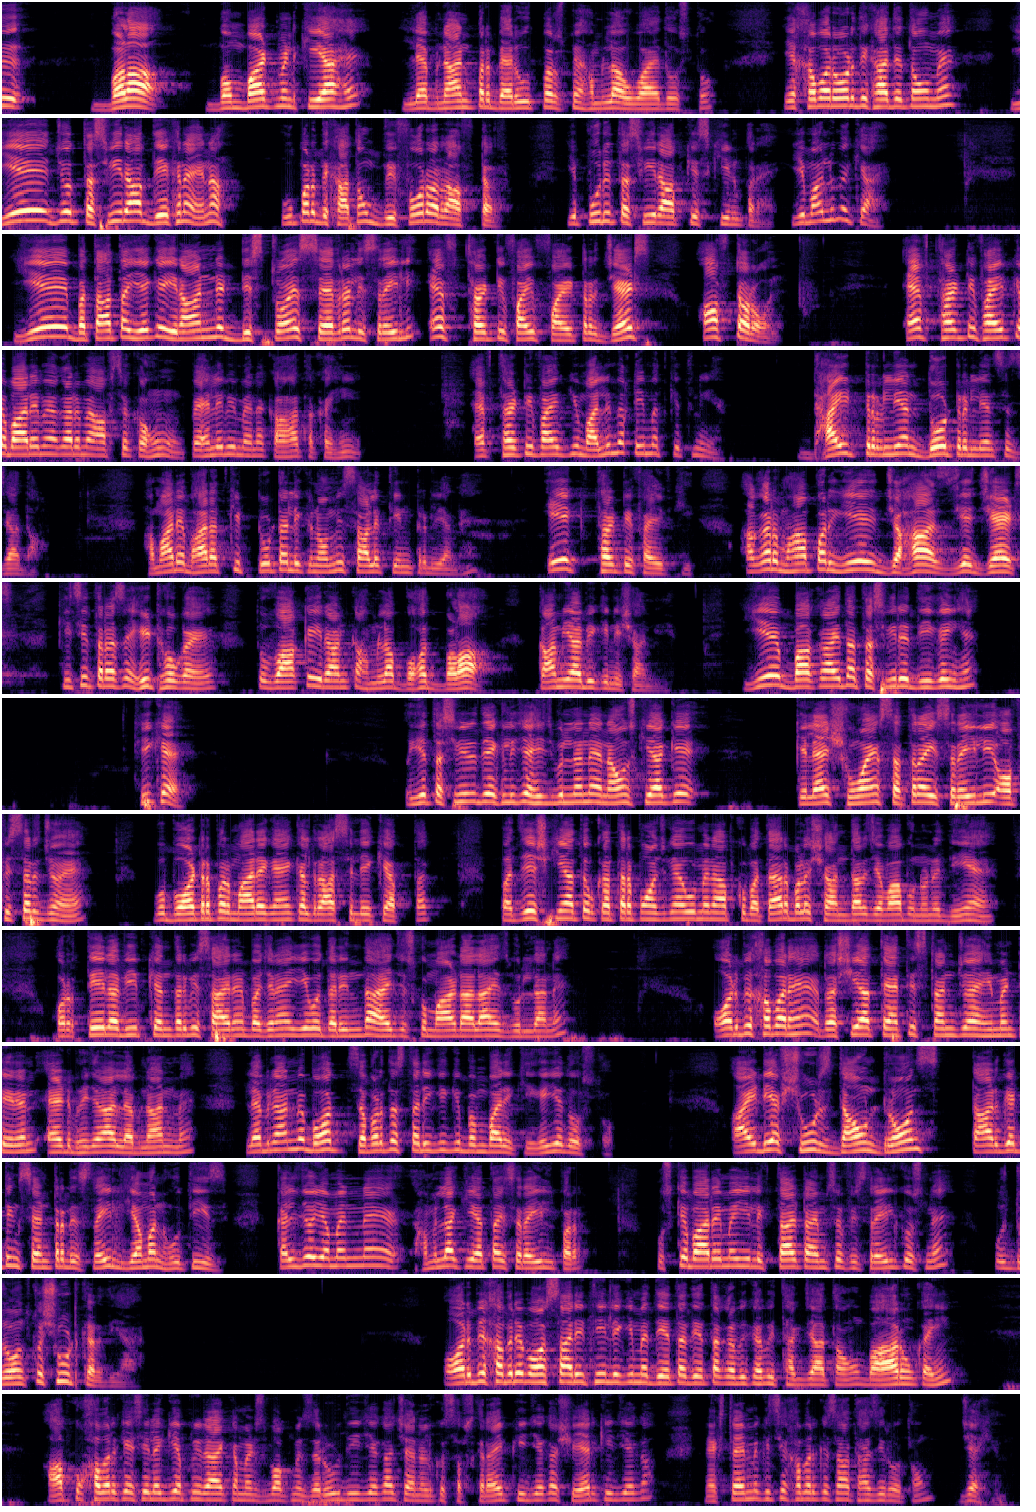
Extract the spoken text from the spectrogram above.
बड़ा बम्बार्टमेंट किया है। लेबनान पर बैरूत पर उसमें हमला हुआ है दोस्तों। ये खबर और दिखा देता हूँ मैं। ये जो तस्वीर आप देख रहे हैं ना, ऊपर दिखाता हूँ बिफोर और आफ्टर ये पूरी तस्वीर आपकी स्क्रीन पर है। ये मालूम है क्या है? ये बताता यह कि ईरान ने destroy several Israeli F thirty five fighter jets after all F thirty five के बारे में अगर मैं आपसे कहूँ, पहले भी मैंने कहा था कहीं एफ़ थर्टी फाइव की मालूम है कीमत कितनी है? ढाई ट्रिलियन दो ट्रिलियन से ज़्यादा। हमारे भारत की टोटल इकोनॉमी साढ़े तीन ट्रिलियन है, एक थर्टी फाइव की। अगर वहाँ पर ये जहाज़, ये जेट्स किसी तरह से हिट हो गए तो वाकई ईरान का हमला बहुत बड़ा, कामयाबी की निशानी है। ये बाकायदा तस्वीरें दी गई हैं। ठीक है? ये तस्वीरें देख लीजिए, हिजबुल्ला ने अनाउंस किया कि क्लैश हुआ है सत्रह इसराइली ऑफिसर जो हैं, वो बॉर्डर पर मारे गए कल रात से लेके अब तक। पजेश किया तो कतर पहुँच गए, वो मैंने आपको बताया बड़े शानदार जवाब उन्होंने दिए हैं। और तेल अवीब के अंदर भी सायरन बज रहे हैं, ये वो दरिंदा है जिसको मार डाला है हिजबुल्ला ने। और भी खबर है, रशिया तैंतीस टन जो है ह्यूमटेरियन एड भेज रहा है लेबनान में। लेबनान में बहुत ज़बरदस्त तरीके की बमबारी की गई है दोस्तों। IDF shoots down drones targeting center Israel Yemen Houthis. कल जो यमन ने हमला किया था इसराइल पर, उसके बारे में ये लिखता है टाइम्स ऑफ़ इसराइल को उसने उस ड्रोन्स को शूट कर दिया। है और भी खबरें बहुत सारी थी, लेकिन मैं देता देता कभी कभी थक जाता हूँ, बाहर हूँ कहीं। आपको खबर कैसी लगी अपनी राय कमेंट्स बॉक्स में ज़रूर दीजिएगा, चैनल को सब्सक्राइब कीजिएगा, शेयर कीजिएगा। नेक्स्ट टाइम मैं किसी खबर के साथ हाजिर होता हूँ। जय हिंद।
